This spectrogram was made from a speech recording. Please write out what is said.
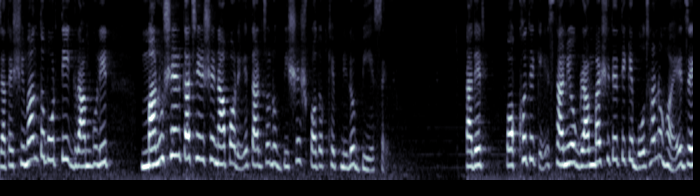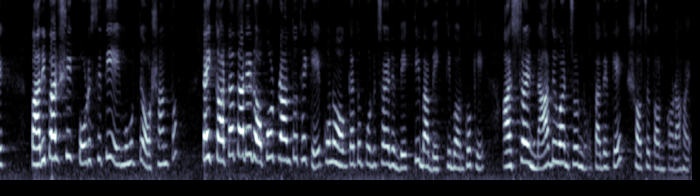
যাতে সীমান্তবর্তী গ্রামগুলির মানুষের কাছে এসে না পড়ে, তার জন্য বিশেষ পদক্ষেপ নিল বিএসএফ। তাদের পক্ষ থেকে স্থানীয় গ্রামবাসীদের দিকে বোঝানো হয় যে পারিপার্শ্বিক পরিস্থিতি এই মুহূর্তে অশান্ত। তাই কাটাতারের অপর প্রান্ত থেকে কোনো অজ্ঞাত পরিচয়ের ব্যক্তি বা ব্যক্তিবর্গকে আশ্রয় না দেওয়ার জন্য তাদেরকে সচেতন করা হয়।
